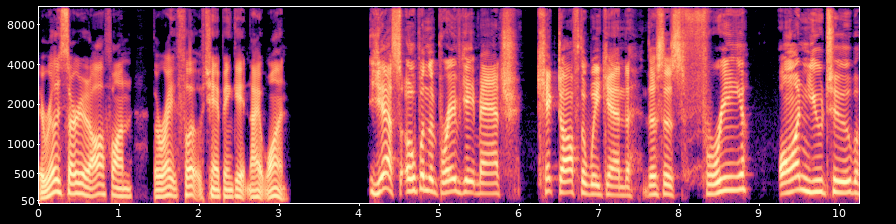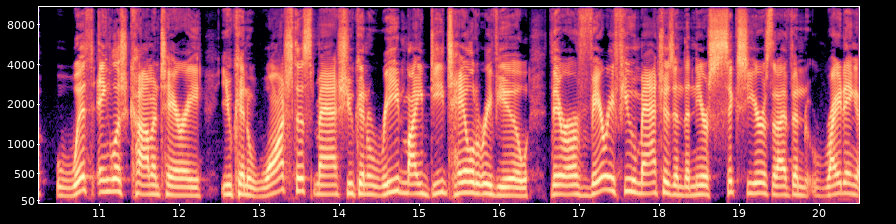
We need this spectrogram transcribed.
it really started off on the right foot with Champion Gate Night One. Yes, open the Brave Gate match, kicked off the weekend. This is free on YouTube with English commentary. You can watch this match. You can read my detailed review. There are very few matches in the near six years that I've been writing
